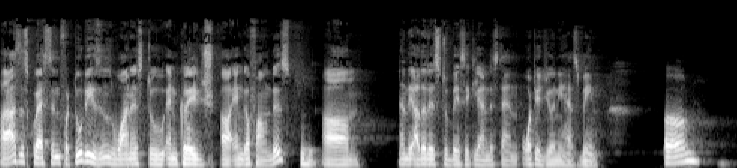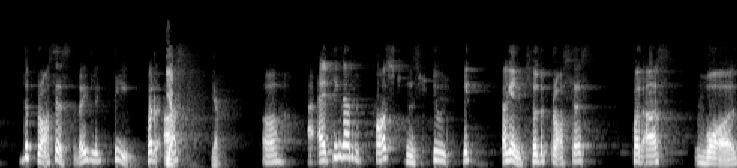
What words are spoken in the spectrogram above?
I ask this question for two reasons. One is to encourage uh, younger founders, mm-hmm. um, and the other is to basically understand what your journey has been. Um, the process, right? Like, see, for yeah. us, yeah. Uh, I think our first institute, like again, so the process for us was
